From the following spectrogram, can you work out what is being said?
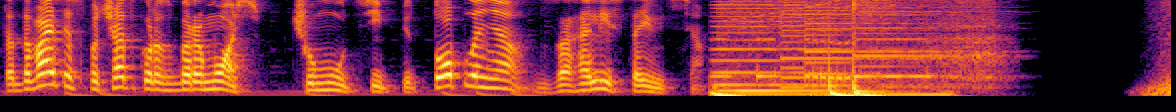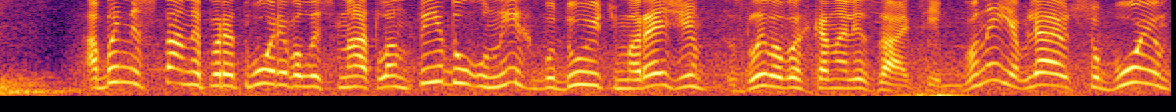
Та давайте спочатку розберемось, чому ці підтоплення взагалі стаються. Аби міста не перетворювались на Атлантиду, у них будують мережі зливових каналізацій. Вони являють собою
